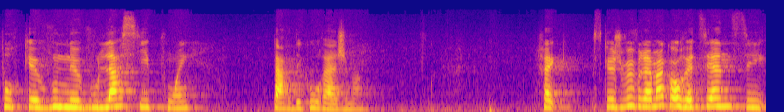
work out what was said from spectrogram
pour que vous ne vous lassiez point par découragement. Ce que je veux vraiment qu'on retienne, c'est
